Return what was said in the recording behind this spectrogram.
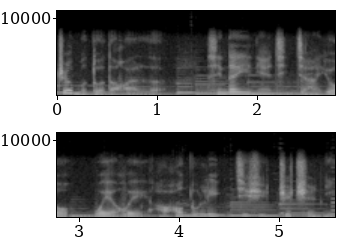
这么多的欢乐。新的一年请加油，我也会好好努力，继续支持你。”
